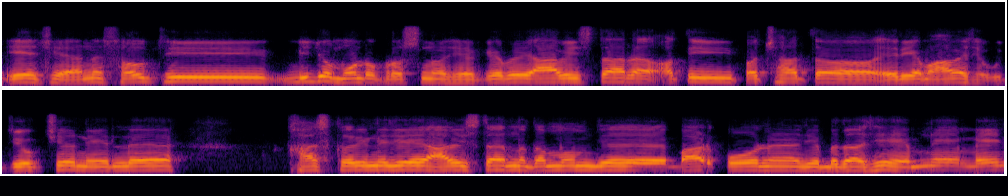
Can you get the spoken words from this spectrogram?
એ છે. અને સૌથી બીજો મોટો પ્રશ્ન છે કે ભાઈ આ વિસ્તાર અતિ પછાત એરિયામાં આવે છે. ઉદ્યોગ છે ને એટલે ખાસ કરીને જે આ વિસ્તારના તમામ જે બાળકો ને જે બધા છે એમને મેઇન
